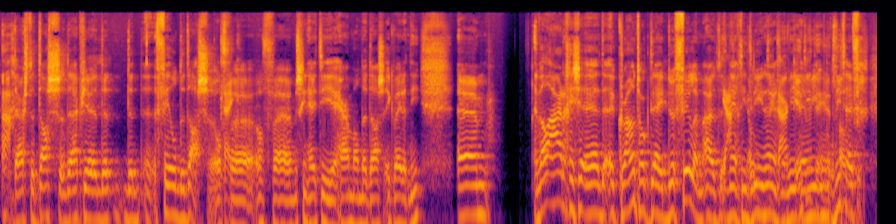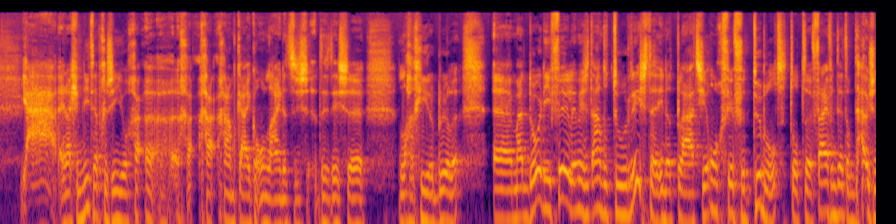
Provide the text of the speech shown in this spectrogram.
Ah. Daar is de das, daar heb je de, de, veel de das. Of, uh, of misschien heet die Herman de Das, ik weet het niet. Um, en wel aardig is uh, de Groundhog Day, de film uit ja, 1993. Joh, wie, hem nog niet heeft. Ja, en als je hem niet hebt gezien, joh, ga, uh, ga, ga, ga hem kijken online. Dat is, dat is uh, lachen, gieren, brullen. Maar door die film is het aantal toeristen in dat plaatsje ongeveer verdubbeld tot 35.000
